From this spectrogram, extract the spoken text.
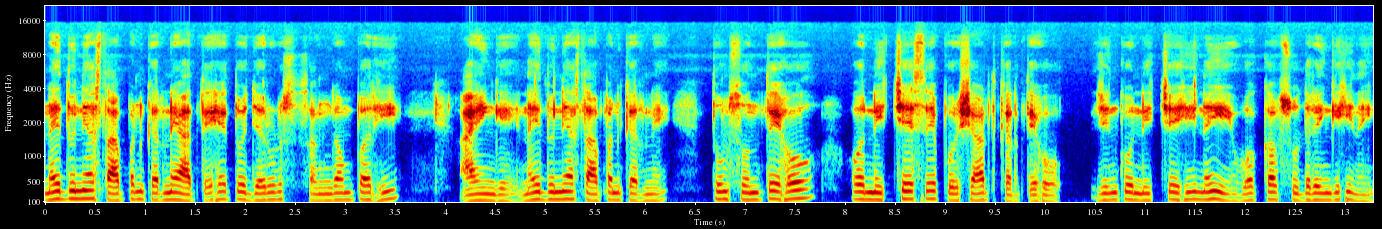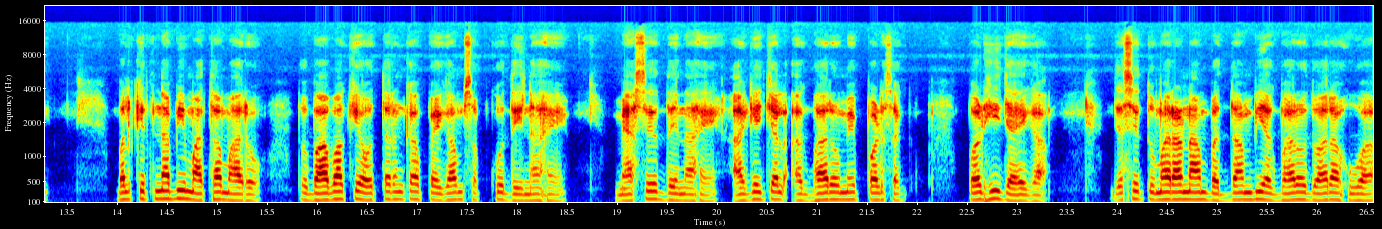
नई दुनिया स्थापन करने आते हैं तो ज़रूर संगम पर ही आएँगे। नई दुनिया स्थापन करने, तुम सुनते हो और नीचे से पुरुषार्थ करते हो। जिनको नीचे ही नहीं वह कब सुधरेंगे ही नहीं। बल कितना भी माथा मारो तो बाबा के अवतरण का पैगाम सबको देना है, मैसेज देना है। आगे चल अखबारों में पढ़ सक, पढ़ ही जाएगा। जैसे तुम्हारा नाम बदनाम भी अखबारों द्वारा हुआ,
